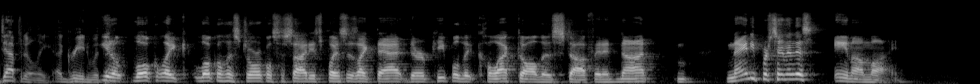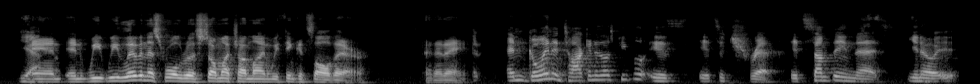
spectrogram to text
definitely agreed with you that. know local like local historical societies places like that there are people that collect all this stuff and it not 90% of this ain't online Yeah. and and we we live in this world where there's so much online we think it's all there and it ain't and going and talking to those people is it's a trip. It's something that you know it,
